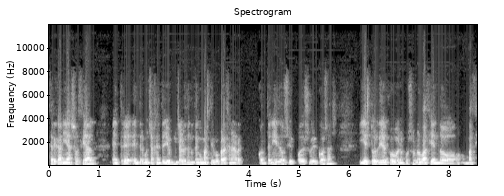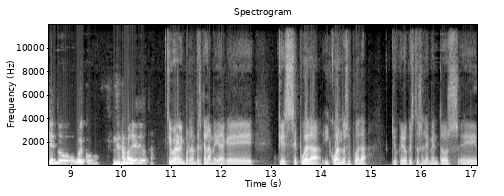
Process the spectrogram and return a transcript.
cercanía social entre, entre mucha gente. Yo muchas veces no tengo más tiempo para generar contenidos y poder subir cosas, y estos días, pues bueno, pues uno va haciendo, va haciendo hueco de una manera o de otra. Sí, bueno, lo importante es que en la medida que, que se pueda y cuando se pueda, yo creo que estos elementos, eh,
